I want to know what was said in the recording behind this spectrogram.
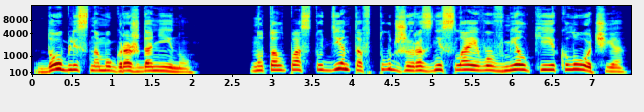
«Доблестному гражданину». Но толпа студентов тут же разнесла его в мелкие клочья.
